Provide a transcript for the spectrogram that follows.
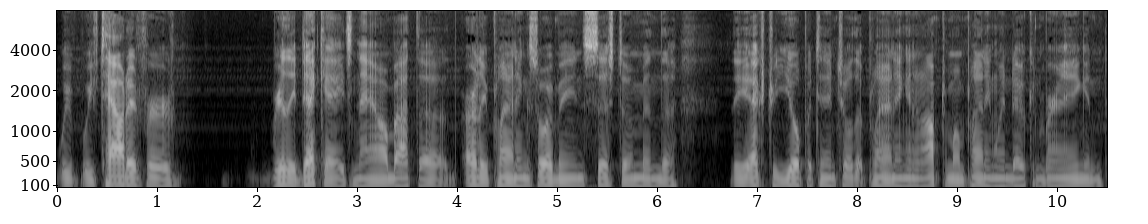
we've we've touted for really decades now about the early planting soybean system and the the extra yield potential that planting in an optimum planting window can bring. And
